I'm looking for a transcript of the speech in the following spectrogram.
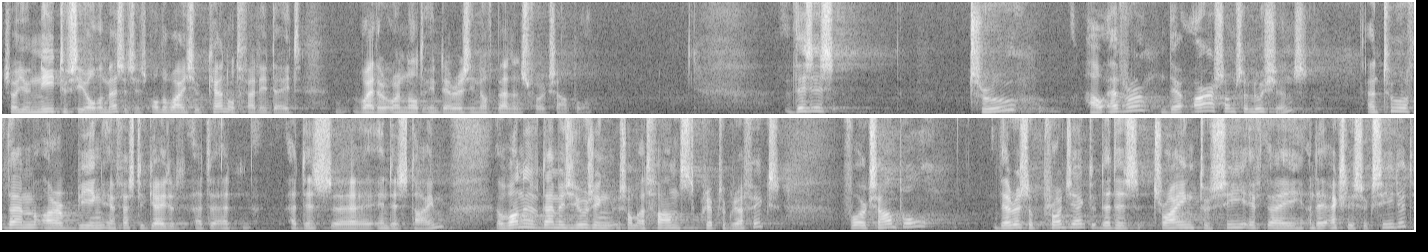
So you need to see all the messages, otherwise you cannot validate whether or not there is enough balance, for example. This is true, however, there are some solutions, and two of them are being investigated at, at, at this, uh, in this time. And one of them is using some advanced cryptographics. For example, there is a project that is trying to see if they, and they actually succeeded,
